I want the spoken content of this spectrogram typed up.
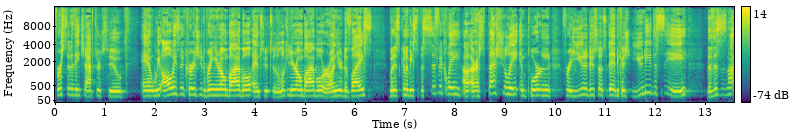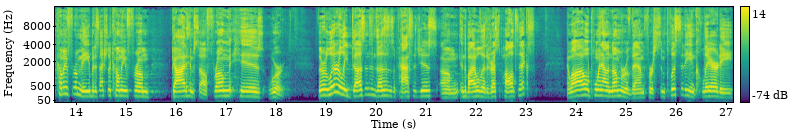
1 Timothy chapter 2. And we always encourage you to bring your own Bible and to, to look in your own Bible or on your device but it's going to be specifically uh, or especially important for you to do so today because you need to see that this is not coming from me, but it's actually coming from God Himself, from His Word. There are literally dozens and dozens of passages um, in the Bible that address politics. And while I will point out a number of them, for simplicity and clarity,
